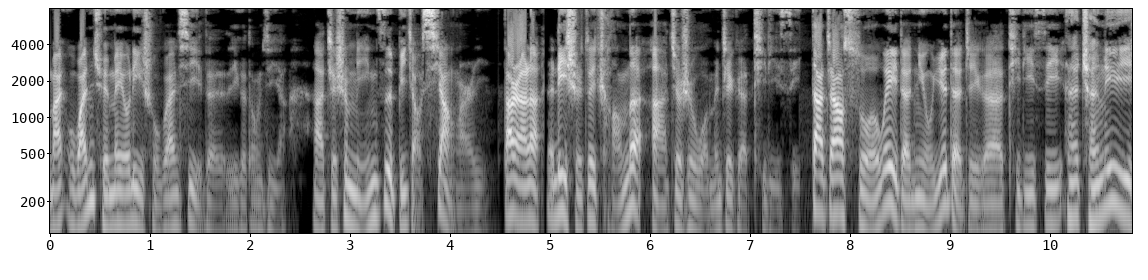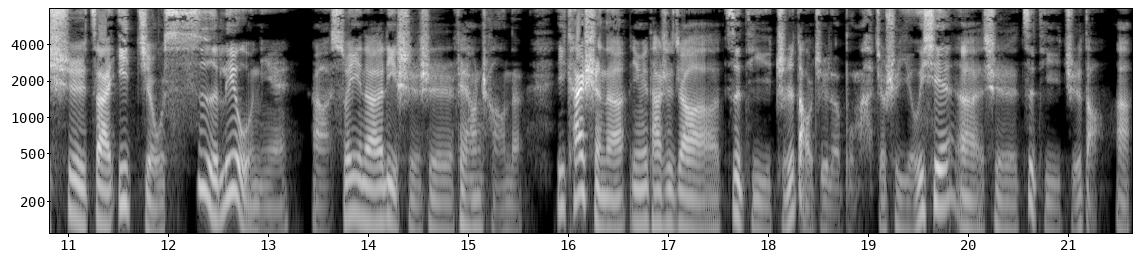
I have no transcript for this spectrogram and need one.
完完全没有隶属关系的一个东西啊，啊，只是名字比较像而已。当然了，历史最长的啊，就是我们这个 TDC。大家所谓的纽约的这个 TDC，呃，成立是在一九四。四六年啊，所以呢，历史是非常长的。一开始呢，因为它是叫字体指导俱乐部嘛，就是有一些呃是字体指导啊。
